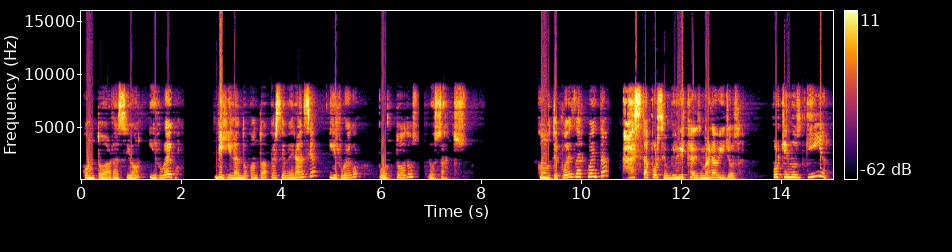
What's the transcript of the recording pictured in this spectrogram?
con toda oración y ruego. vigilando con toda perseverancia y ruego por todos los santos. Como te puedes dar cuenta, ah, esta porción bíblica es maravillosa, porque nos guía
